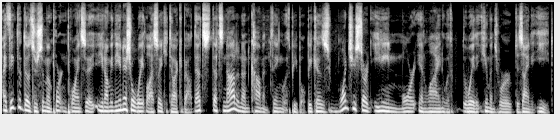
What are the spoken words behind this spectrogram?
I think that those are some important points. Uh, you know, I mean, the initial weight loss, like you talk about, that's that's not an uncommon thing with people because once you start eating more in line with the way that humans were designed to eat,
